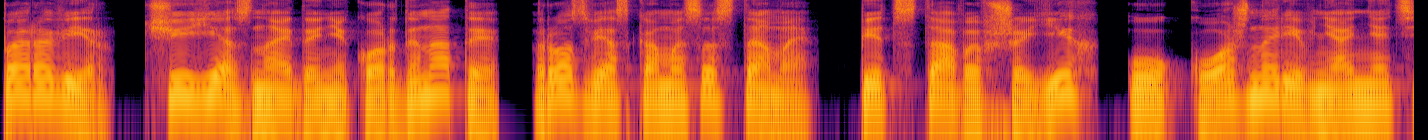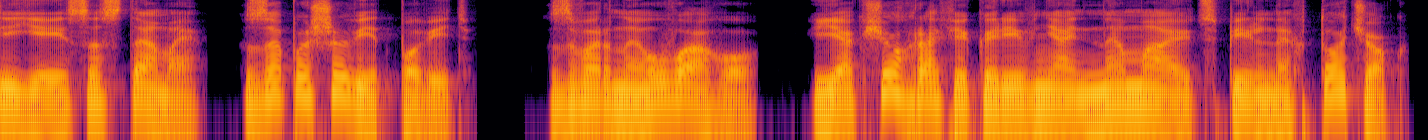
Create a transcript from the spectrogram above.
Перевір, чи є знайдені координати розв'язками системи, підставивши їх у кожне рівняння цієї системи. Запиши відповідь. Зверни увагу, якщо графіки рівнянь не мають спільних точок,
